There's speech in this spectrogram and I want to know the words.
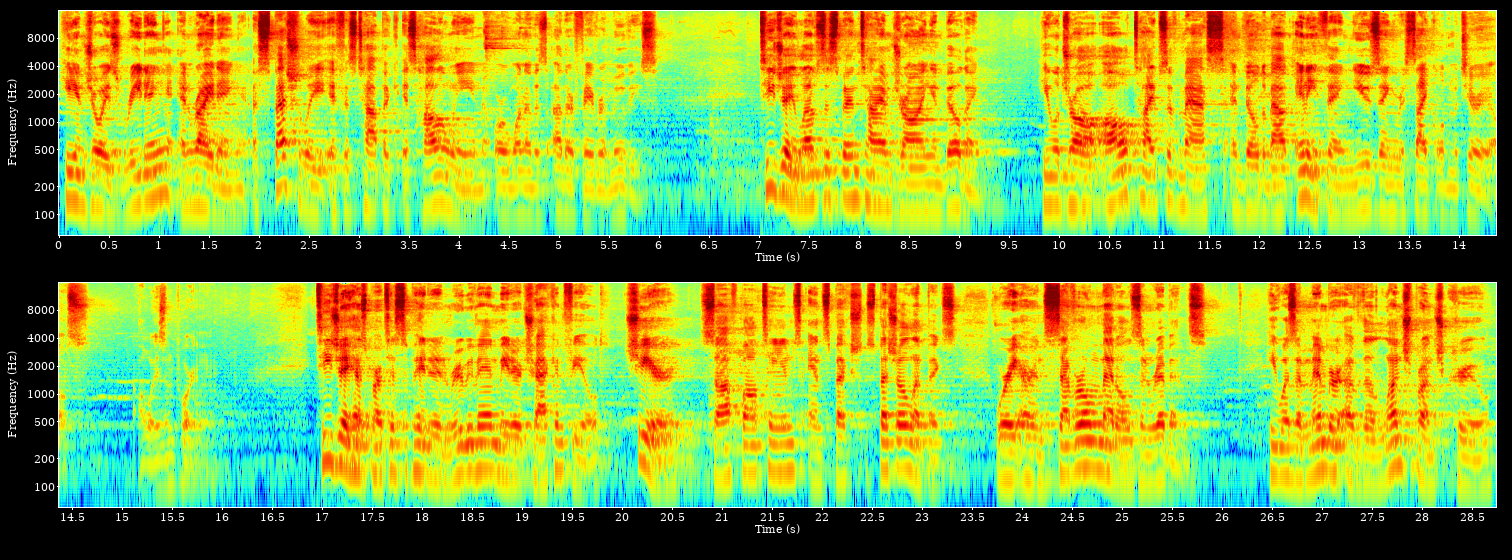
He enjoys reading and writing, especially if his topic is Halloween or one of his other favorite movies. TJ loves to spend time drawing and building. He will draw all types of masks and build about anything using recycled materials. Always important. TJ has participated in Ruby Van Meter track and field, cheer, softball teams, and spec- Special Olympics, where he earned several medals and ribbons. He was a member of the Lunch Bunch crew,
